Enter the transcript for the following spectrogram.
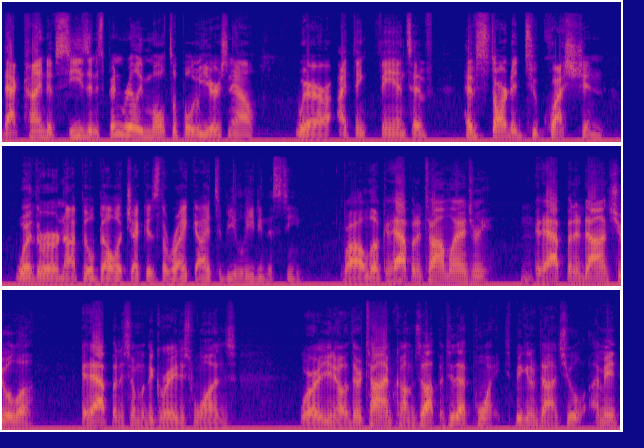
that kind of season. It's been really multiple years now where I think fans have have started to question whether or not Bill Belichick is the right guy to be leading this team. Wow, look, it happened to Tom Landry. Mm. It happened to Don Shula. It happened to some of the greatest ones where, you know, their time comes up. And to that point, speaking of Don Shula, I mean,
